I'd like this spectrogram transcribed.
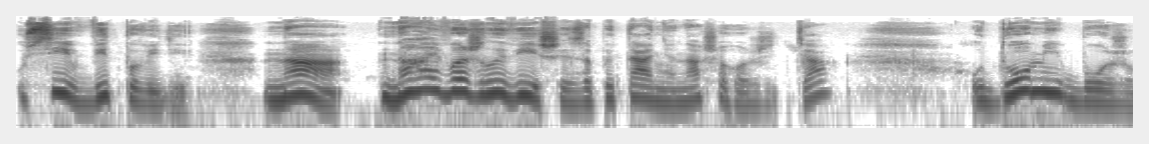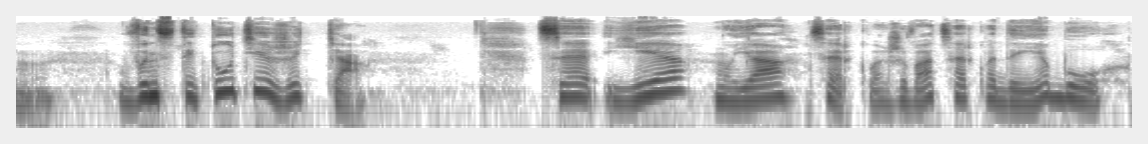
усі відповіді на найважливіші запитання нашого життя у домі Божому, в інституті життя. Це є моя церква, жива церква, де є Бог.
